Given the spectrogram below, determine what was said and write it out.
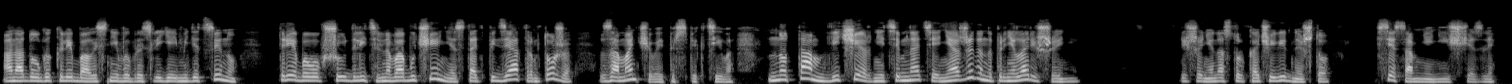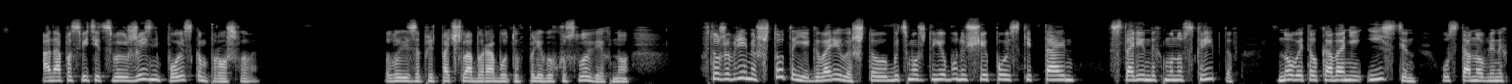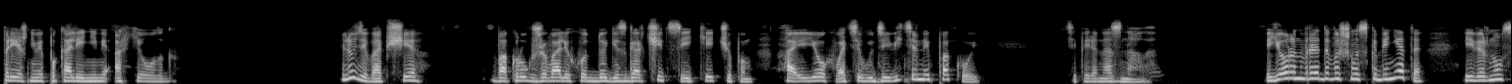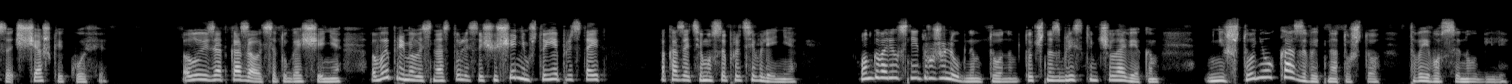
Она долго колебалась, не выбрать ли ей медицину, требовавшую длительного обучения, стать педиатром тоже заманчивая перспектива. Но там, в вечерней темноте, неожиданно приняла решение. Решение настолько очевидное, что все сомнения исчезли. Она посвятит свою жизнь поискам прошлого. Луиза предпочла бы работу в полевых условиях, но в то же время что-то ей говорило, что, быть может, ее будущие поиски тайн старинных манускриптов, новое толкование истин, установленных прежними поколениями археологов. Люди вообще вокруг жевали хот-доги с горчицей и кетчупом, а ее охватил удивительный покой. Теперь она знала. Йоран Вреда вышел из кабинета и вернулся с чашкой кофе. Луиза отказалась от угощения, выпрямилась на стуле с ощущением, что ей предстоит оказать ему сопротивление. Он говорил с ней дружелюбным тоном, точно с близким человеком. «Ничто не указывает на то, что твоего сына убили.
